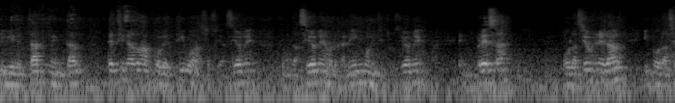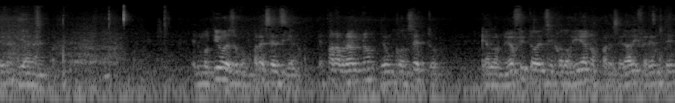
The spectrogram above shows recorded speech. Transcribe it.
y bienestar mental destinados a colectivos, asociaciones, fundaciones, organismos, instituciones, empresas, población general y poblaciones dianas en particular. El motivo de su comparecencia es para hablarnos de un concepto que a los neófitos en psicología nos parecerá diferente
